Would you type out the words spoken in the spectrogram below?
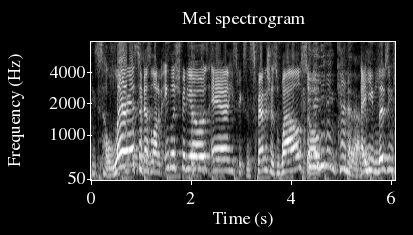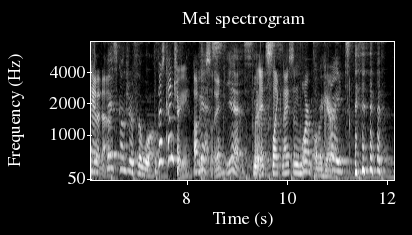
He's hilarious. He does a lot of English videos, and he speaks in Spanish as well. and I So, live in Canada. and the he lives in Canada, best country of the world. best country, obviously. Yes. Yes. Yes. It's like nice and warm over here. great.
